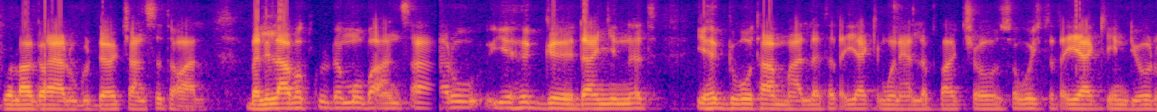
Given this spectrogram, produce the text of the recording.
ጎላጋ ያሉ ጉዳዮች አንስተዋል። በሌላ በኩል ደግሞ በአንጻሩ የህግ ዳኝነት የህግ ቦታም አለ። ተጠያቂ መሆን ያለባቸው ሰዎች ተጠያቂ እንዲሆኑ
